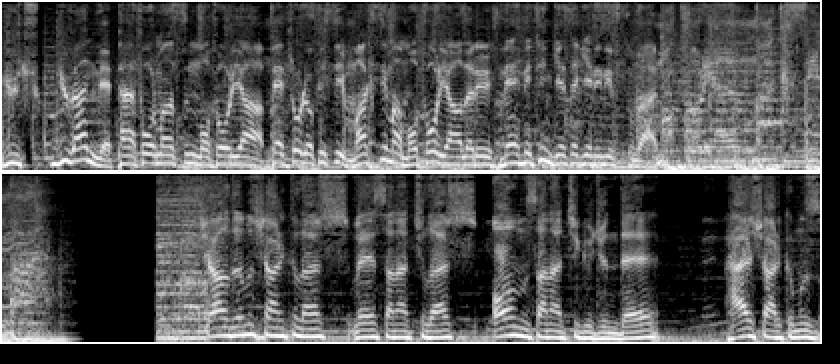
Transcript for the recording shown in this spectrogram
güç, güven ve performansın motor yağı. Petrol Ofisi Maxima Motor Yağları Mehmet'in gezegenini sunar. Motor Çaldığımız şarkılar ve sanatçılar 10 sanatçı gücünde her şarkımız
